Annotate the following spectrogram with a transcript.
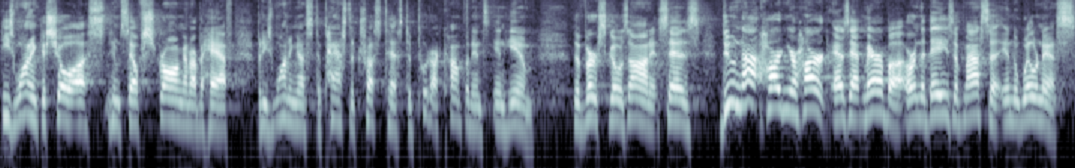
He's wanting to show us Himself strong on our behalf, but He's wanting us to pass the trust test, to put our confidence in Him. The verse goes on, it says, Do not harden your heart as at Meribah or in the days of Massah in the wilderness.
